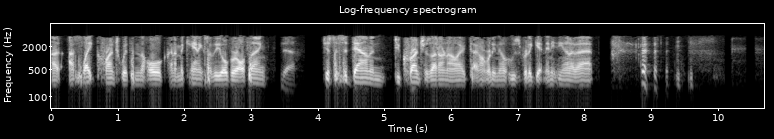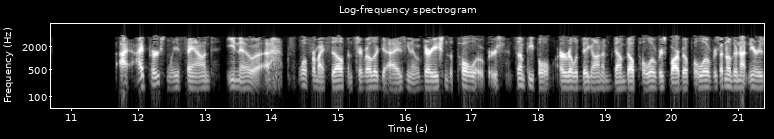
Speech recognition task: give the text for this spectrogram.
a, a slight crunch within the whole kind of mechanics of the overall thing. Yeah. Just to sit down and do crunches, I don't know. I, I don't really know who's really getting anything out of that. I, I personally have found, you know, uh, well, for myself and several other guys, you know, variations of pullovers. And some people are really big on them, dumbbell pullovers, barbell pullovers. I know they're not near as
